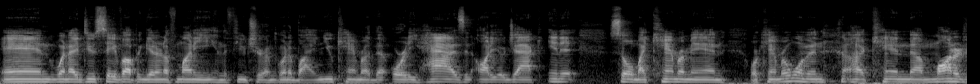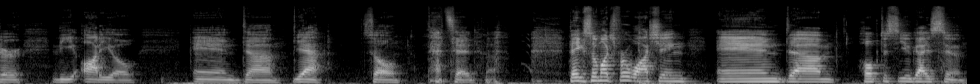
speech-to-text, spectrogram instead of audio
And when I do save up and get enough money in the future, I'm going to buy a new camera that already has an audio jack in it. So my cameraman or camera woman uh, can uh, monitor the audio. And uh, yeah, so that's it. Thanks so much for watching and um, hope to see you guys soon.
